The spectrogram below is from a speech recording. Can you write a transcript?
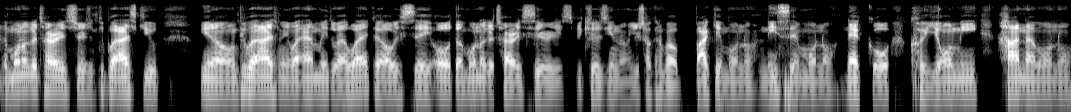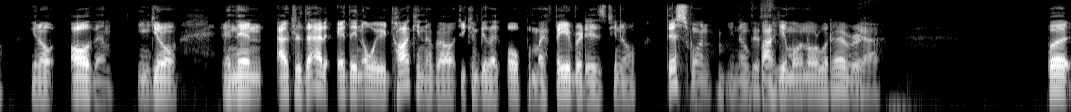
the Monogatari series. When people ask you, you know, when people ask me what anime do I like, I always say, oh, the Monogatari series, because you know you're talking about Bakemono, Nisemono, Neko, Koyomi, Hanamono, you know, all of them. And, you know, and then after that, if they know what you're talking about, you can be like, oh, but my favorite is, you know, this one, you know, This- Bakemono or whatever. Yeah. But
